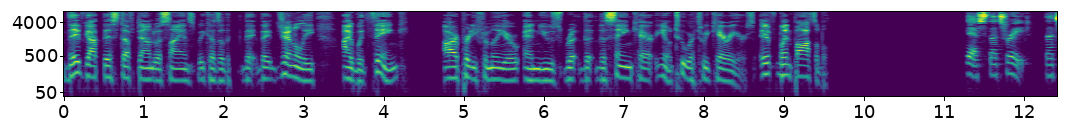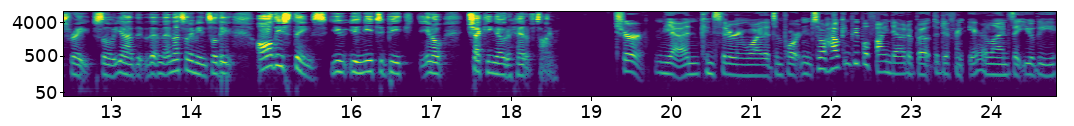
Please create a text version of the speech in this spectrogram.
they've got this stuff down to a science because of the they, they generally, I would think, are pretty familiar and use the the same car, you know, two or three carriers if when possible. Yes, that's right. That's right. So yeah, th- and that's what I mean. So the all these things you you need to be you know checking out ahead of time. Sure. Mm, yeah, and considering why that's important. So how can people find out about the different airlines that you'll be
